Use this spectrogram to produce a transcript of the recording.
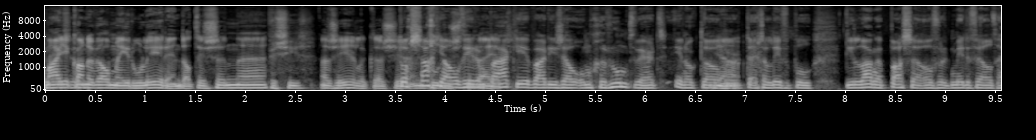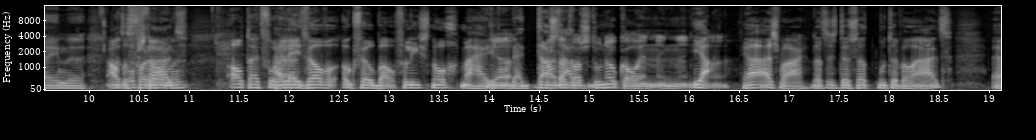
Maar je kan er wel mee roleren. En dat is, een, eh, Precies. dat is heerlijk. Als je Toch zag je alweer een paar hebt. keer waar hij zo om geroemd werd in oktober Ja. tegen Liverpool. Die lange passen over het middenveld heen. eh, Altijd vooruit. Altijd Hij vooruit. leed wel ook veel balverlies nog. Maar, hij, Ja, hij- daar maar staat, dat was toen ook al in. in, in, Ja, eh, ja, is waar. Dat is, dus dat moet er wel uit. Eh,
